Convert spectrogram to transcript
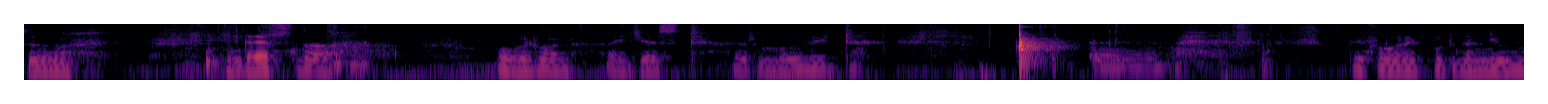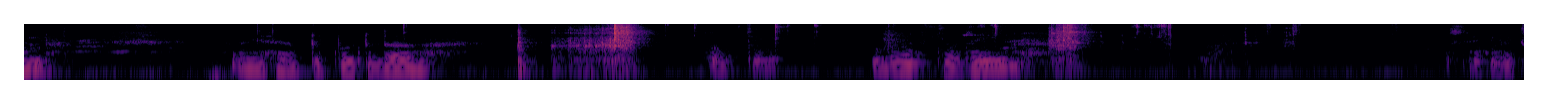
so that's the old one. I just remove it. And before I put the new one I have to put the okay that's the ring. It's like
